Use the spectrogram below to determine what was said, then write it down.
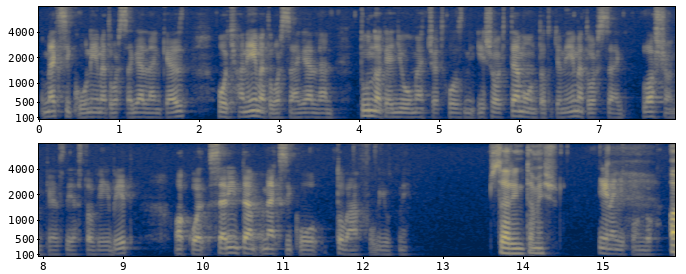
Mexikó Németország ellen kezd, hogyha Németország ellen tudnak egy jó meccset hozni, és ahogy te mondtad, hogy a Németország lassan kezdi ezt a VB-t, akkor szerintem Mexikó tovább fog jutni. Szerintem is. Én ennyit mondok. A,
